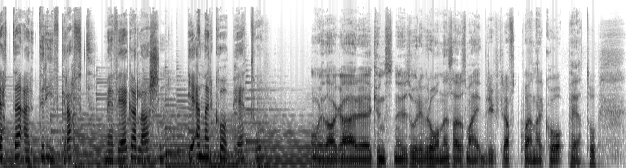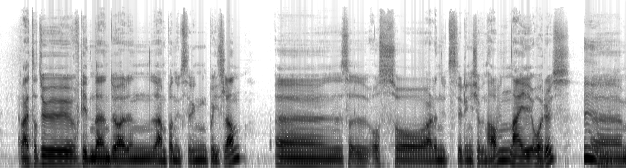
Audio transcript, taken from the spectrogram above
Dette er Drivkraft med Vegard Larsen i NRK P2. Og i dag er eh, kunstner Tore Vrånes her hos meg i Drivkraft på NRK P2. Jeg veit at du for tiden du er, en, du er med på en utstilling på Island. Uh, så, og så er det en utstilling i København, nei, i Århus. Eh,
